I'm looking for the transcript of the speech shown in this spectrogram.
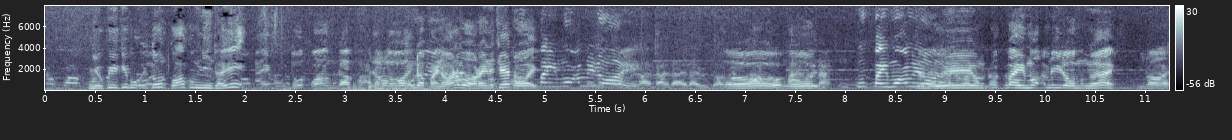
nó qua nhiều khi cái bụi tốt quá không nhìn thấy. Hay vụ tốt quá ông đập phải nó rồi. Ông đập phải nó nó bỏ đây nó chết rồi đi rồi đây đây đây đây đúng rồi. Ờ, phải ôi. Quốc bay mõm đi rồi. ui ông cuốc bay mõm đi rồi mọi người đúng rồi.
